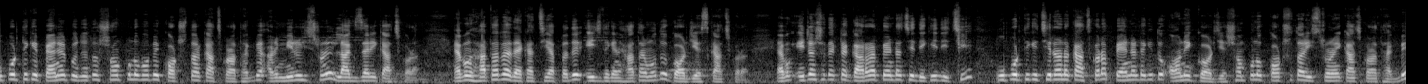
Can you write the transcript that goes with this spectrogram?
ওপর থেকে প্যানেল পর্যন্ত সম্পূর্ণভাবে কটসতার কাজ করা থাকবে আর মিরর স্টোনে লাক্সারি কাজ করা। এবং হাতাটা দেখাচ্ছি আপনাদের, এই যে দেখেন হাতার মতো গর্জিয়াস কাজ করা। এবং এটার সাথে একটা গারার প্যান্ট আছে দেখিয়ে দিচ্ছি। উপর থেকে চিরানো কাজ করা প্যানেলটা কিন্তু অনেক গর্জিয়াস সম্পূর্ণ কটসতার স্টোনে কাজ করা থাকবে।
